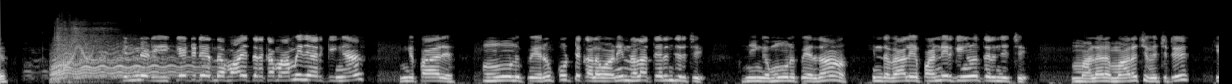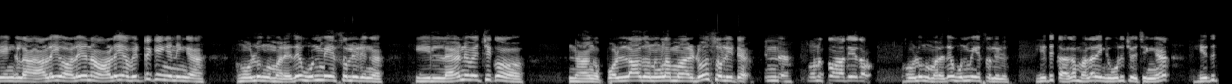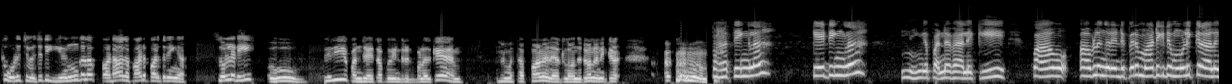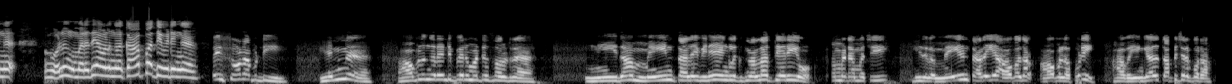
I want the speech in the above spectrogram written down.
என்னடி கேட்டுட்டே இருந்த வாய் திறக்காம அமைதியா இருக்கீங்க? இங்க பாரு மூணு பேரும் கூட்டு கலவாணி நல்லா தெரிஞ்சிருச்சு. நீங்க மூணு பேர் தான் இந்த வேலையை பண்ணிருக்கீங்கன்னு தெரிஞ்சிச்சு. மலரை மறைச்சு வச்சுட்டு எங்களை அலையோ அலையோ நான் அலைய விட்டுருக்கீங்க நீங்க. ஒழுங்கு மறையதே உண்மையை சொல்லிடுங்க. இல்லன்னு வச்சுக்கோ. நாங்க பொல்லாதவனுங்களா மாறிடுவோம் சொல்லிட்டேன். என்ன? உனக்கும் அதேதான். ஒழுங்கு மறதே உண்மையை சொல்லிடு. எதுக்காக மலர் இங்க ஒளிச்சு வச்சீங்க? எதுக்கு ஒளிச்சு வச்சுட்டு எங்களை படாத பாடு படுத்துறீங்க? சொல்லடி. ஓ பெரிய பஞ்சாயத்தா போயிட்டு இருக்கு போல நம்ம தப்பான நேரத்துல வந்துட்டோம்னு நினைக்கிறேன். பாத்தீங்களா? கேட்டீங்களா? நீங்க பண்ண வேலைக்கு பாவம். அவளுங்க ரெண்டு பேரும் மாட்டிக்கிட்டு முழிக்கிறாளுங்க. ஒழுங்கு மறதி அவளுங்க காப்பாத்தி விடுங்க. ஏய் சோடாபுட்டி என்ன? அவளுங்க ரெண்டு பேர் மட்டும் சொல்ற. நீ தான் மெயின் தலைவினே எங்களுக்கு நல்லா தெரியும். ஆமாடா மச்சி இதுல மெயின் தலையா அவ தான் அவளை புடி அவ எங்கேயாவது தப்பிச்சிட போறா.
